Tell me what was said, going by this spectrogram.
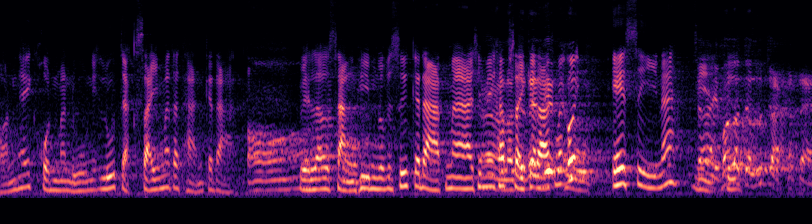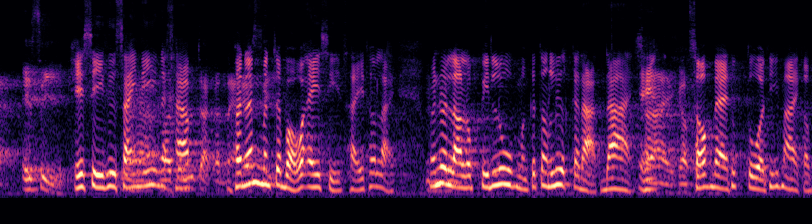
อนให้คนมารู้เนี่ยรู้จักไซส์มาตรฐานกระดาษอ๋อเวลาเราสั่งพิมพ์เราไปซื้อกระดาษมาใช่ไหมครับอ่าใส่กระดาษเราจะได้ไว้โอ้ยเรียกถูก A4 นะใช่เนี่ยเพราะคือเราจะรู้จักกันแต่ A4 A4 คือไซส์นี้นะครับเราจะรู้จักกันแต่เพราะฉะนั้น A4 มันจะบอกว่า A4 ไซส์เท่าไหร่เพราะฉะนั้นเวลาเราปริ้นรูปมันก็ต้องเลือกกระดาษได้ใช่ครับซอฟต์แวร์ทุกตัวที่มากับ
